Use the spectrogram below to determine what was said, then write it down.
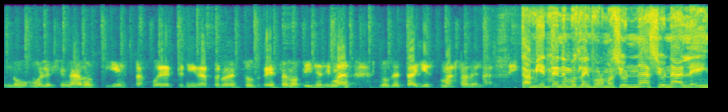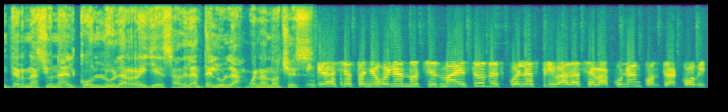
no hubo lesionados y esta fue detenida. Pero estos, estas noticias y más, los detalles más adelante. También tenemos la información nacional e internacional con Lula Reyes. Adelante, Lula. Buenas noches. Gracias, Toño. Buenas noches. Maestros de escuelas privadas se vacunan contra COVID.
